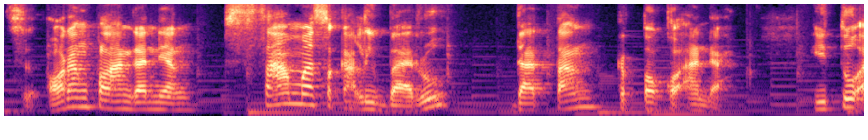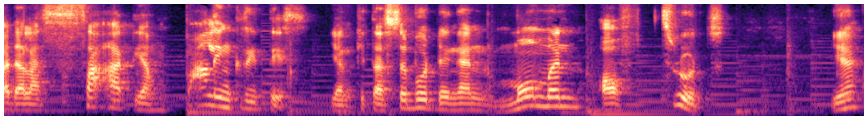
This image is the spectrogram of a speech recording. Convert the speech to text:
seorang pelanggan yang sama sekali baru datang ke toko Anda. Itu adalah saat yang paling kritis yang kita sebut dengan moment of truth. Ya.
